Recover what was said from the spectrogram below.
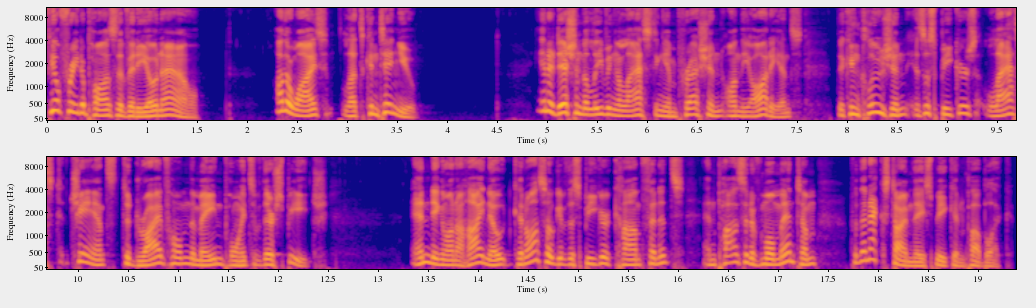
feel free to pause the video now. Otherwise, let's continue. In addition to leaving a lasting impression on the audience, the conclusion is a speaker's last chance to drive home the main points of their speech. Ending on a high note can also give the speaker confidence and positive momentum for the next time they speak in public.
